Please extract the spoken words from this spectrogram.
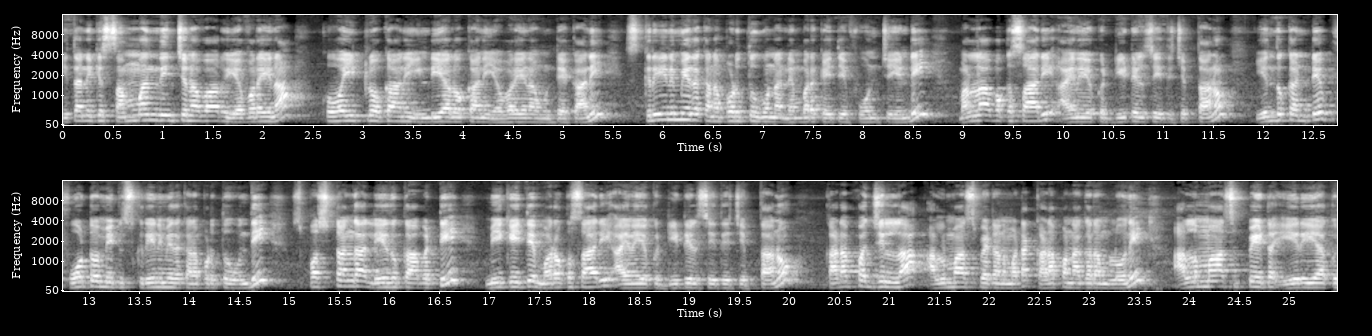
ఇతనికి సంబంధించిన వారు ఎవరైనా కువైట్లో కానీ ఇండియాలో కానీ ఎవరైనా ఉంటే కానీ స్క్రీన్ మీద కనపడుతూ ఉన్న నెంబర్కి అయితే ఫోన్ చేయండి. మళ్ళా ఒకసారి ఆయన యొక్క డీటెయిల్స్ అయితే చెప్తాను. ఎందుకంటే ఫోటో మీకు స్క్రీన్ మీద కనపడుతూ ఉంది. స్పష్టంగా లేదు కాబట్టి మీకైతే మరొకసారి ఆయన యొక్క డీటెయిల్స్ అయితే చెప్తాను. కడప జిల్లా అల్మాస్పేట అనమాట కడప నగరంలోని అల్మాస్పేట ఏరియాకు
